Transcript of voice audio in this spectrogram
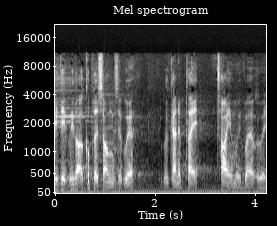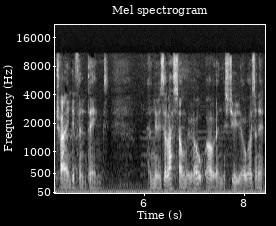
we did. We got a couple of songs that we're we kind of play toying with, weren't we? We were trying different things, and it was the last song we wrote while we were in the studio, wasn't it?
